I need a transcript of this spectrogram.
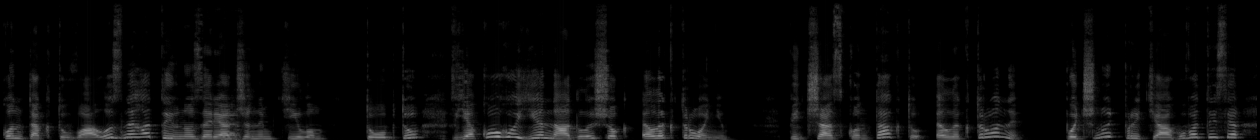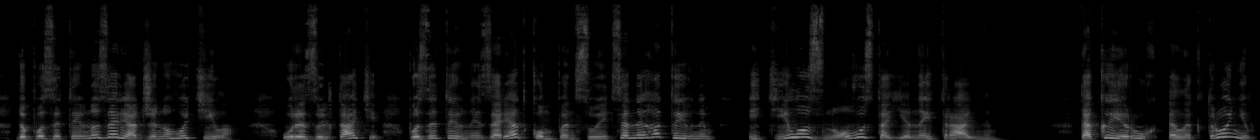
контактувало з негативно зарядженим тілом, тобто в якого є надлишок електронів. Під час контакту електрони почнуть притягуватися до позитивно зарядженого тіла. У результаті позитивний заряд компенсується негативним, і тіло знову стає нейтральним. Такий рух електронів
